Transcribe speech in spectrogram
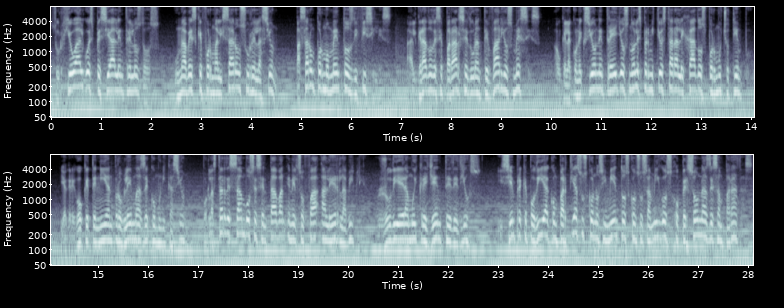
surgió algo especial entre los dos. Una vez que formalizaron su relación, pasaron por momentos difíciles, al grado de separarse durante varios meses, aunque la conexión entre ellos no les permitió estar alejados por mucho tiempo, y agregó que tenían problemas de comunicación. Por las tardes ambos se sentaban en el sofá a leer la Biblia. Rudy era muy creyente de Dios y siempre que podía compartía sus conocimientos con sus amigos o personas desamparadas.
